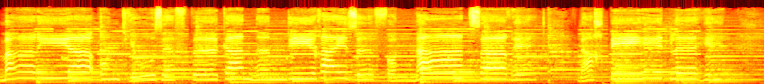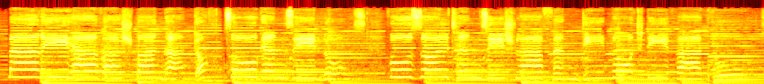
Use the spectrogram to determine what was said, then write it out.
Maria und Josef begannen die Reise von Nazareth nach Bethlehem. Maria war schwanger, doch zogen sie los. Wo sollten sie schlafen? Die Not, die war groß.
